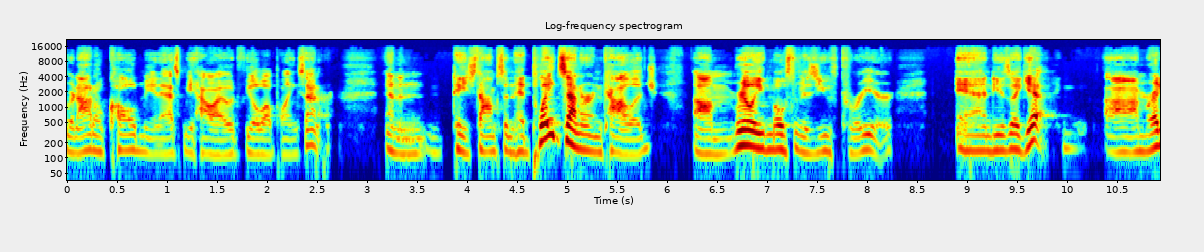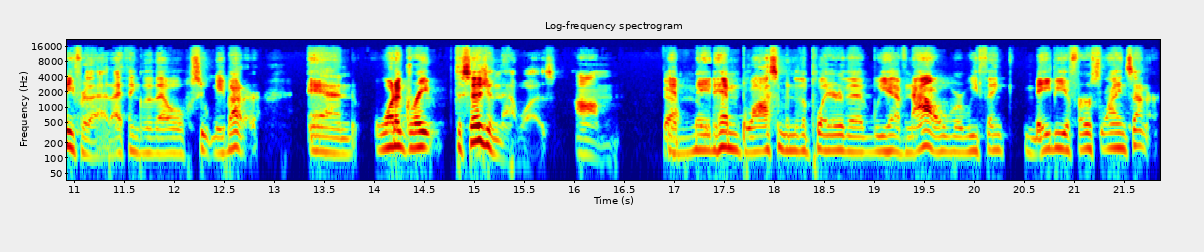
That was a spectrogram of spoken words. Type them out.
Granato called me and asked me how I would feel about playing center." And. Tage Thompson had played center in college, um, really most of his youth career, and he was like, "Yeah, I'm ready for that. I think that that will suit me better. And what a great decision that was. Um, yeah. It made him blossom into the player that we have now, where we think maybe a first line center.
